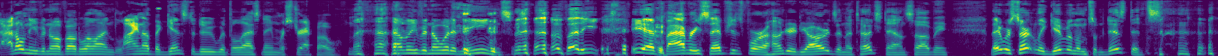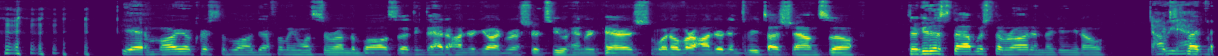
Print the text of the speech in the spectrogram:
I don't even know if I would to line up against a dude with the last name Restrepo. I don't even know what it means. but he, he had five receptions for 100 yards and a touchdown. So, I mean, they were certainly giving them some distance. Yeah, Mario Cristobal definitely wants to run the ball. So I think they had a hundred yard rusher too. Henry Parrish went over hundred and three touchdowns. So they're going to establish the run, and they're going to, you know, Oh, yeah. expect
